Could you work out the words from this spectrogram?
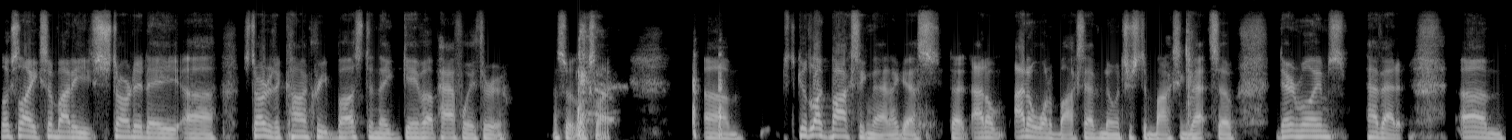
looks like somebody started a uh started a concrete bust and they gave up halfway through. That's what it looks like. um good luck boxing that, I guess. That I don't I don't want to box. I have no interest in boxing that. So Deron Williams, have at it. Um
